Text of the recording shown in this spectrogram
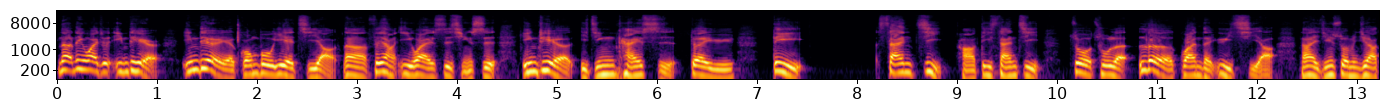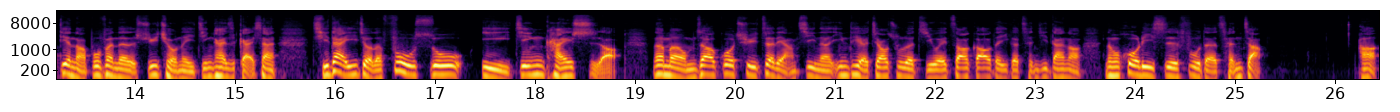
那另外就是英特尔，英特尔也公布业绩哦。那非常意外的事情是，英特尔已经开始对于第三季，好，第三季做出了乐观的预期哦，那已经说明，就要电脑部分的需求呢，已经开始改善，期待已久的复苏已经开始哦。那么我们知道，过去这两季呢，英特尔交出了极为糟糕的一个成绩单哦，那么获利是负的成长。好，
